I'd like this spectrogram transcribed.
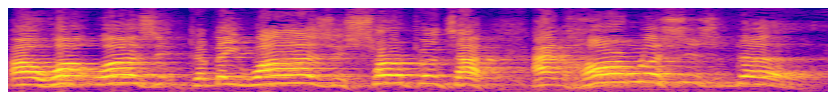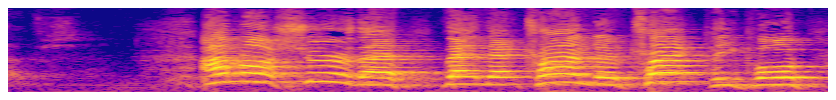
uh, what was it? To be wise as serpents uh, and harmless as doves. I'm not sure that, that, that trying to attract people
